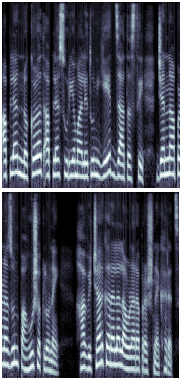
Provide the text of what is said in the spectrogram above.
आपल्या नकळत आपल्या सूर्यमालेतून येत जात असतील ज्यांना आपण अजून पाहू शकलो नाही? हा विचार करायला लावणारा प्रश्न आहे खरंच.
